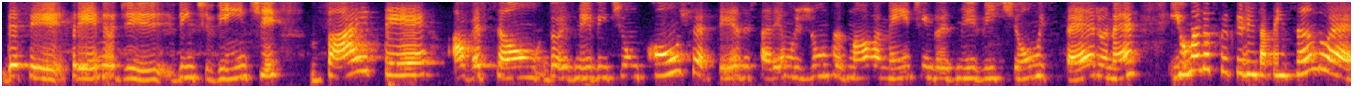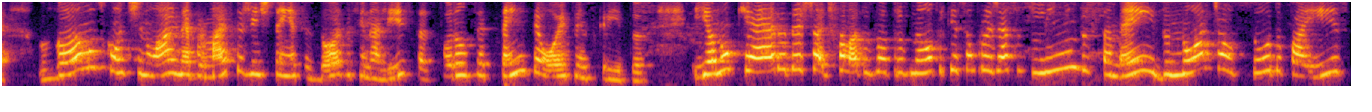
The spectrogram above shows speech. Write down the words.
desse prêmio de 2020, vai ter a versão 2021, com certeza estaremos juntas novamente em 2021, espero, né? E uma das coisas que a gente está pensando é vamos continuar, né? Por mais que a gente tenha esses 12 finalistas, foram 78 inscritos. E eu não quero deixar de falar dos outros, não, porque são projetos lindos também, do norte ao sul do país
